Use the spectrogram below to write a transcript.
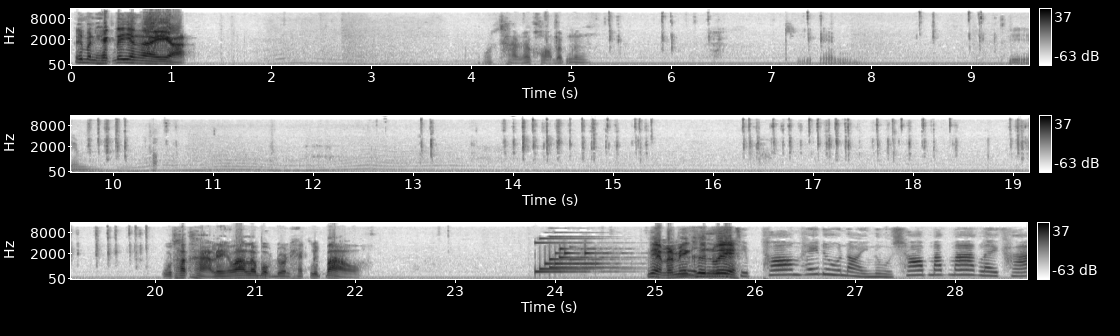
เฮ้ยมันแฮ็กได้ยังไงอะกู ถามเจ้าของแป๊บหนึ่ง TM TM กูทักหาเลยว่าระบบโดนแฮ็กหรือเปล่า เนี่ยมันไม่ขึ้นเว้ย จิบท่อมให้ดูหน่อยหนูชอบมาก ๆ เลยคะ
